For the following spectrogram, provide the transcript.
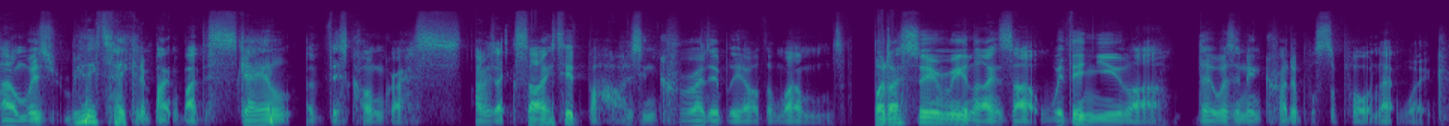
and was really taken aback by the scale of this Congress. I was excited, but I was incredibly overwhelmed. But I soon realised that within EULAR, there was an incredible support network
